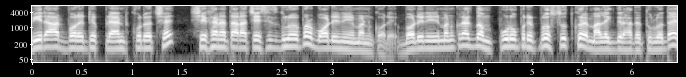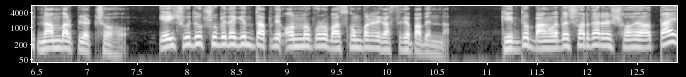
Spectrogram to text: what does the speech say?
বিরাট বড় একটি প্ল্যান্ট করেছে। সেখানে তারা চেসিসগুলোর উপর বডি নির্মাণ করে। বডি নির্মাণ করে একদম পুরোপুরি প্রস্তুত করে মালিকদের হাতে তুলে দেয় নাম্বার প্লেট সহ। এই সুযোগ সুবিধা কিন্তু আপনি অন্য কোনো বাস কোম্পানির কাছ থেকে পাবেন না। কিন্তু বাংলাদেশ সরকারের সহায়তায়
